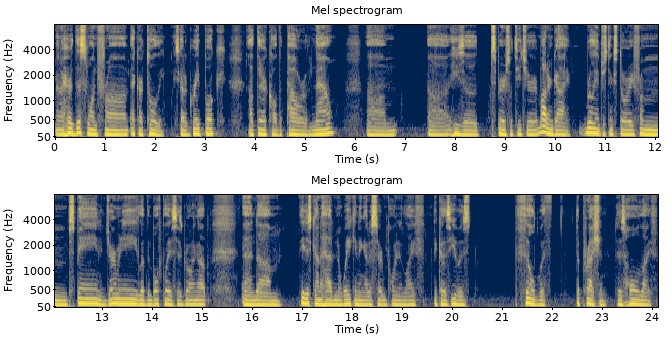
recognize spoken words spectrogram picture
and I heard this one from Eckhart Tolle. He's got a great book out there called The Power of Now. Um, uh, he's a spiritual teacher, modern guy. Really interesting story from Spain and Germany. Lived in both places growing up, and um, he just kind of had an awakening at a certain point in life because he was filled with depression his whole life,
